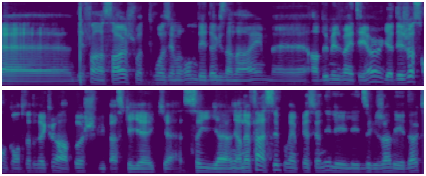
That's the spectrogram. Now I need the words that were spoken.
Euh, défenseur, choix de troisième ronde des Ducks d'Anaheim euh, en 2021. Il a déjà son contrat de recrue en poche, lui, parce qu'il y en a fait assez pour impressionner les, dirigeants des Ducks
